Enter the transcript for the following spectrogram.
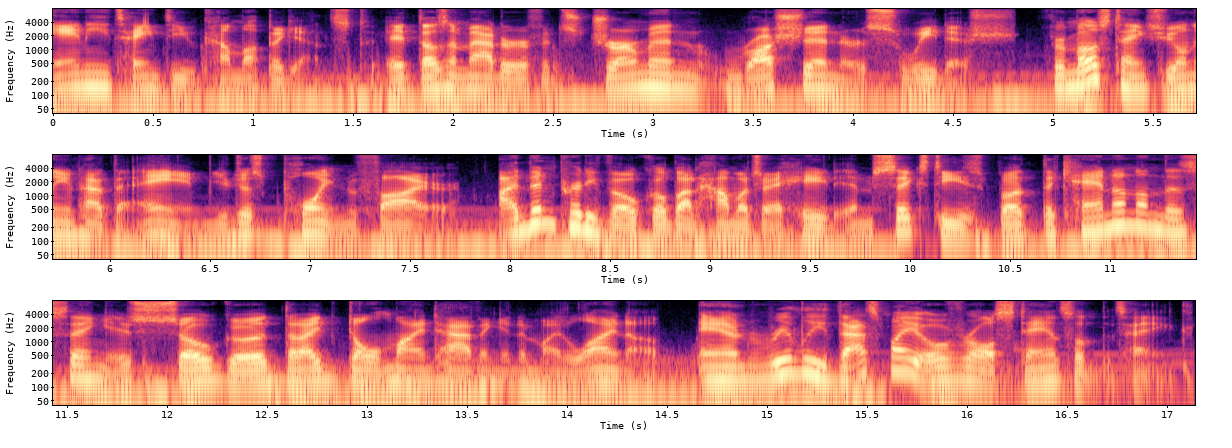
any tank that you come up against. It doesn't matter if it's German, Russian, or Swedish. For most tanks, you don't even have to aim, you just point and fire. I've been pretty vocal about how much I hate M60s, but the cannon on this thing is so good that I don't mind having it in my lineup. And really, that's my overall stance on the tank.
